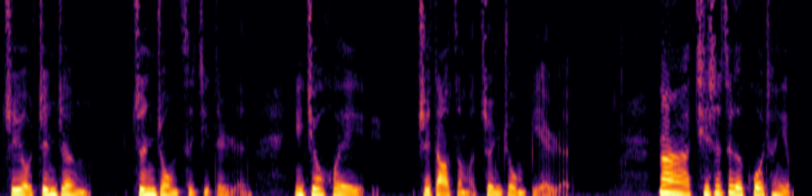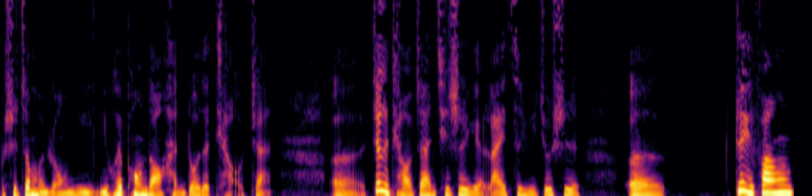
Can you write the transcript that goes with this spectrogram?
只有真正尊重自己的人，你就会知道怎么尊重别人。那其实这个过程也不是这么容易，你会碰到很多的挑战。呃，这个挑战其实也来自于就是，呃，对方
